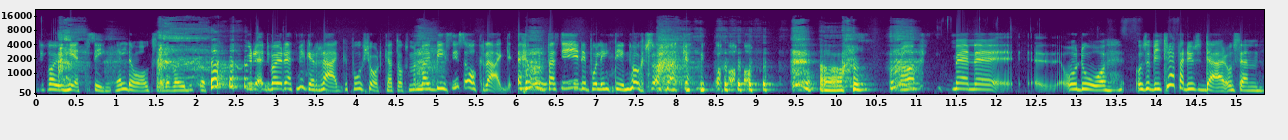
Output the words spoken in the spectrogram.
du var ju helt singel då också. Det var, ju lite, det var ju rätt mycket ragg på Shortcut också. Men det var ju business och ragg. Fast det är det på LinkedIn också. ja. ja. Men Eh, och då, och så vi träffades där och sen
